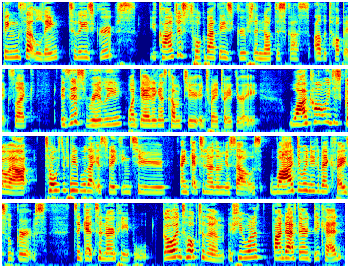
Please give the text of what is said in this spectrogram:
things that link to these groups. You can't just talk about these groups and not discuss other topics. Like, is this really what dating has come to in 2023? Why can't we just go out, talk to people that you're speaking to, and get to know them yourselves? Why do we need to make Facebook groups to get to know people? Go and talk to them. If you want to find out if they're a dickhead,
